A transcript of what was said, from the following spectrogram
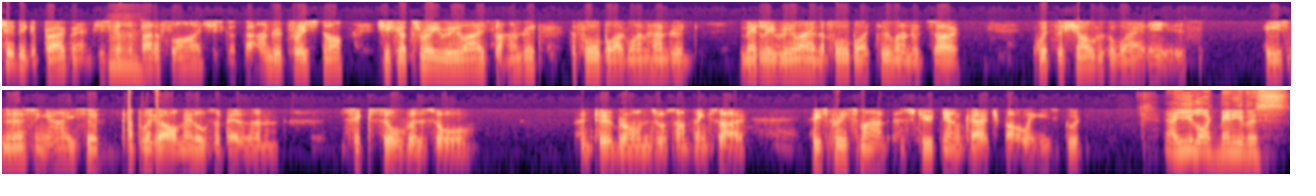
too big a program. She's got the Mm. butterfly, she's got the 100 freestyle, she's got three relays, the 100, the 4 by 100 medley relay, and the 4 by 200 So with the shoulder the way it is, he's nursing her. He said a couple of gold medals are better than six silvers or and two bronze or something. So he's pretty smart, astute young coach, Bowley. He's good. Are you like many of us,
